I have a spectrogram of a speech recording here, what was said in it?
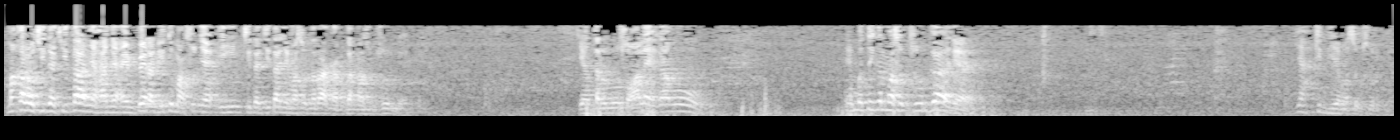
Maka kalau cita-citanya hanya emperan itu maksudnya ingin cita-citanya masuk neraka bukan masuk surga. Yang terlalu soleh kamu. Yang penting kan masuk surganya. Yakin dia masuk surga.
